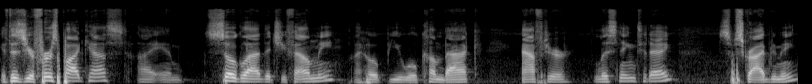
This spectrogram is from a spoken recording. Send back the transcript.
If this is your first podcast, I am so glad that you found me. I hope you will come back after listening today. Subscribe to me,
